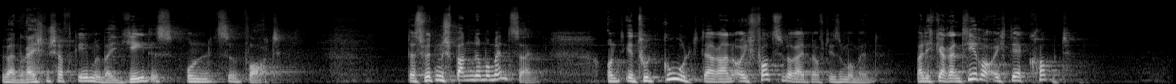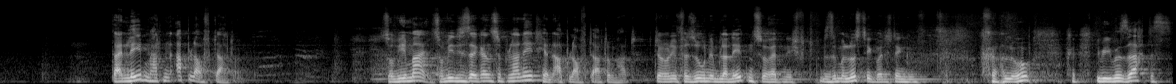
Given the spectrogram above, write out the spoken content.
Wir werden Rechenschaft geben über jedes unnütze Wort. Das wird ein spannender Moment sein. Und ihr tut gut daran, euch vorzubereiten auf diesen Moment. Weil ich garantiere euch, der kommt. Dein Leben hat ein Ablaufdatum. So wie mein, so wie dieser ganze Planet hier ein Ablaufdatum hat. Die versuchen, den Planeten zu retten. Ich finde das immer lustig, weil ich denke, hallo, die Bibel sagt, das,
